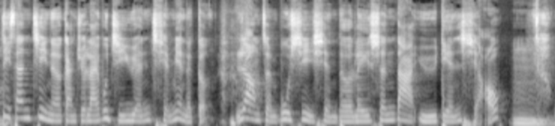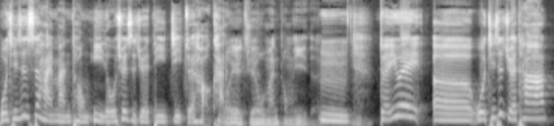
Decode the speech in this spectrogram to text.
第三季呢，感觉来不及圆前面的梗，让整部戏显得雷声大雨点小。嗯，我其实是还蛮同意的，我确实觉得第一季最好看。我也觉得我蛮同意的。嗯。对，因为呃，我其实觉得它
